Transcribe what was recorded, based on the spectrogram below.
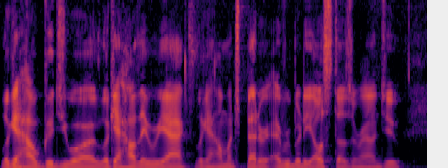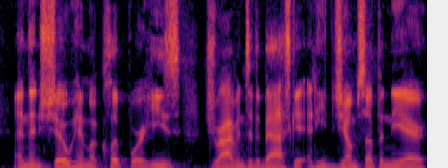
Look at how good you are. Look at how they react. Look at how much better everybody else does around you. And then show him a clip where he's driving to the basket and he jumps up in the air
